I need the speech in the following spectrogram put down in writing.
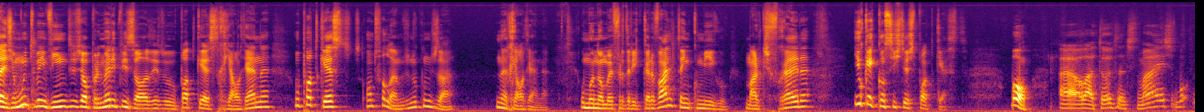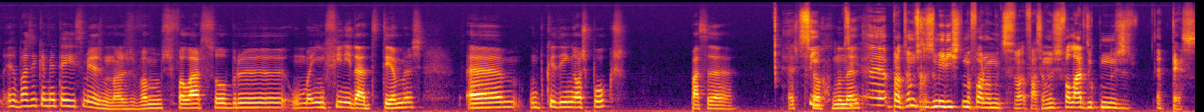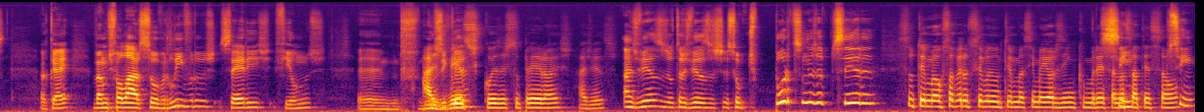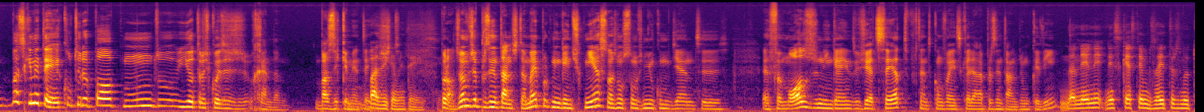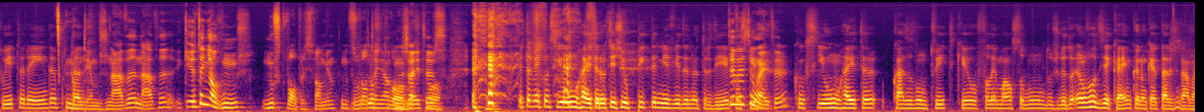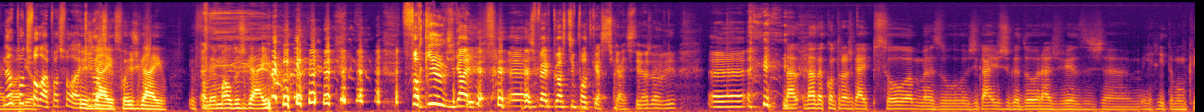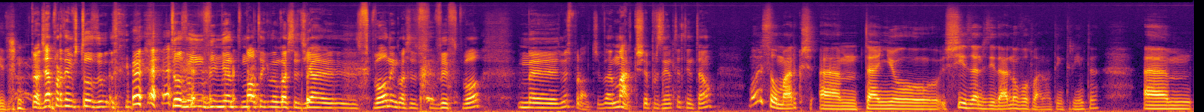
Sejam muito bem-vindos ao primeiro episódio do podcast Real Gana, o podcast onde falamos no que nos dá na Real Gana. O meu nome é Frederico Carvalho, tenho comigo Marcos Ferreira. E o que é que consiste este podcast? Bom, ah, olá a todos, antes de mais. Bom, é, basicamente é isso mesmo. Nós vamos falar sobre uma infinidade de temas, ahm, um bocadinho aos poucos. Passa a expressão redundante. sim. Eh, pronto, vamos resumir isto de uma forma muito fácil. Vamos falar do que nos apetece, ok? Vamos falar sobre livros, séries, filmes, eh, Às música. vezes coisas super-heróis, às vezes. Às vezes, outras vezes sobre desporto, se nos apetecer. Se, o tema, se houver o tema de um tema assim maiorzinho que mereça Sim, a nossa atenção, Sim, basicamente é cultura pop, mundo e outras coisas random. Basicamente é isto. basicamente é isso. Pronto, vamos apresentar-nos também, porque ninguém nos conhece, nós não somos nenhum comediante eh, famoso, ninguém do Jet Set, portanto convém se calhar apresentar-nos um bocadinho. Nem, nem, nem sequer temos haters no Twitter ainda, Não portanto, temos nada, nada. Eu tenho alguns, no futebol principalmente, no futebol No tenho futebol, alguns haters. eu também consegui um hater. Eu atingi o pico da minha vida no outro dia. Tiveste um consegui- hater? consegui um hater por causa de um tweet que eu falei mal sobre um dos jogadores. Eu não vou dizer quem, porque eu não quero estar a gerar mais não, ódio. podes falar, podes falar. Foi os gaio, foi os gaio. Eu falei mal dos gaio. Fuck you, Gaio! Eh, espero que gostes do podcast, Gaio, se estiveres a ouvir. Eh, nada, nada contra os gaio pessoa, mas os gaio jogador às vezes ah, irrita-me um bocadinho. Pronto, já perdemos todo, todo um movimento malta que não gosta de jogar eh, futebol, nem gosta de ver futebol. Mas, mas pronto, Marcos, apresenta-te então. Bom, eu sou o Marcos, ahm, tenho X anos de idade, não vou revelar, não tenho 30. Ahm,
